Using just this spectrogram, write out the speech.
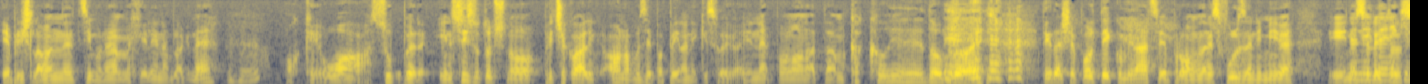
je prišla on, recimo, ne vem, Helena Blagne, uh -huh ok, wow, super. In vsi so točno pričakovali, ona bo zdaj pa pela nekaj svojega in ne polona tam, kako je dobro. Tako da še pol te kombinacije provamo, da res ful zanimive. In jaz se letos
